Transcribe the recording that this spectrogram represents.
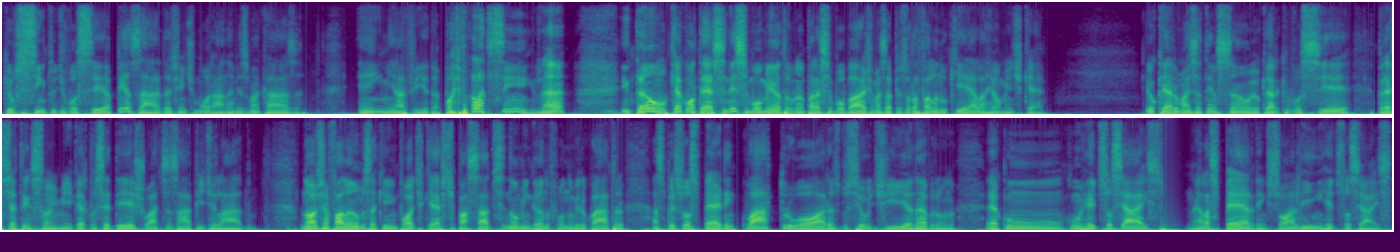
que eu sinto de você, apesar da gente morar na mesma casa em minha vida. Pode falar sim, né? Então, o que acontece? Nesse momento, Bruno, parece bobagem, mas a pessoa está falando o que ela realmente quer. Eu quero mais atenção, eu quero que você preste atenção em mim, quero que você deixe o WhatsApp de lado. Nós já falamos aqui em podcast passado, se não me engano foi o número 4, as pessoas perdem 4 horas do seu dia, né, Bruno, é, com, com redes sociais. Né? Elas perdem só ali em redes sociais.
